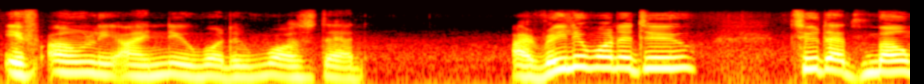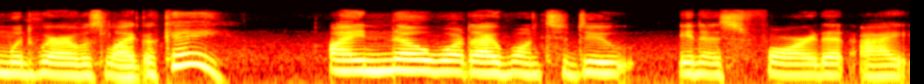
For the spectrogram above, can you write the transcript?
If only I knew what it was that I really want to do, to that moment where I was like, okay, I know what I want to do in as far that I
